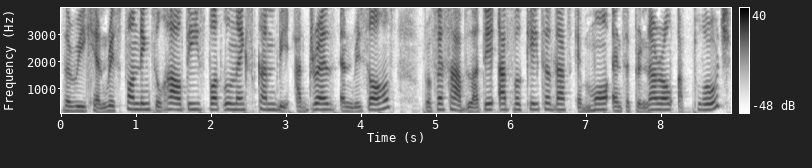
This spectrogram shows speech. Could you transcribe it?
the weekend. Responding to how these bottlenecks can be addressed and resolved, Professor Ablade advocated that a more entrepreneurial approach,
